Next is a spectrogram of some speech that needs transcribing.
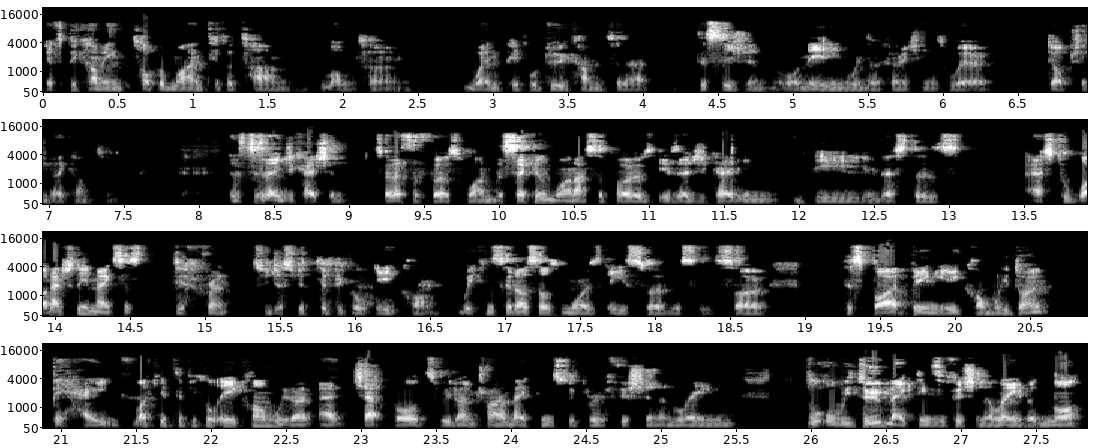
it's becoming top of mind, tip of tongue long term when people do come to that decision or needing window furnishings where the option they come to. It's just education. So that's the first one. The second one, I suppose, is educating the investors as to what actually makes us different to just your typical e-com. We consider ourselves more as e-services. So despite being ecom, we don't behave like your typical ecom. We don't add chatbots. We don't try and make things super efficient and lean. Well, we do make things efficient and lean, but not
